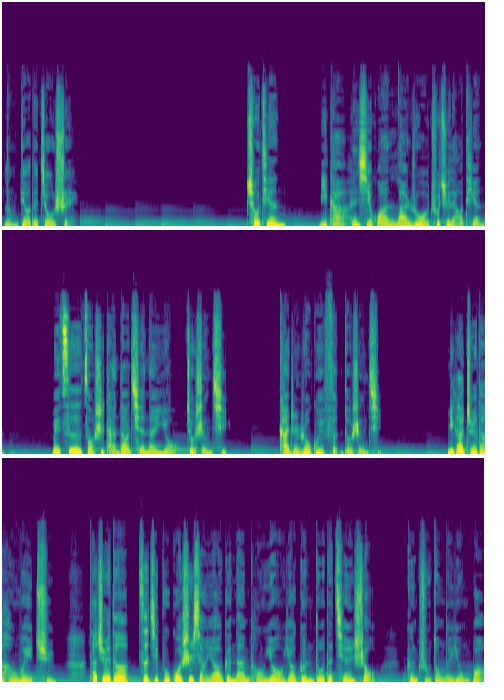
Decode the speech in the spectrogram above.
冷掉的酒水。秋天，米卡很喜欢拉若出去聊天，每次总是谈到前男友就生气，看着肉桂粉都生气。米卡觉得很委屈，她觉得自己不过是想要跟男朋友要更多的牵手，更主动的拥抱，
